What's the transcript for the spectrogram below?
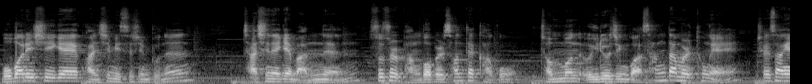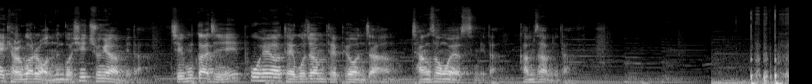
모발 이식에 관심 있으신 분은 자신에게 맞는 수술 방법을 선택하고 전문 의료진과 상담을 통해 최상의 결과를 얻는 것이 중요합니다. 지금까지 포헤어 대구점 대표원장 장성호였습니다. 감사합니다. you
